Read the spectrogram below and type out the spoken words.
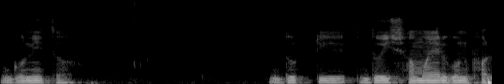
গুণিত দুটি দুই সময়ের গুণফল।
